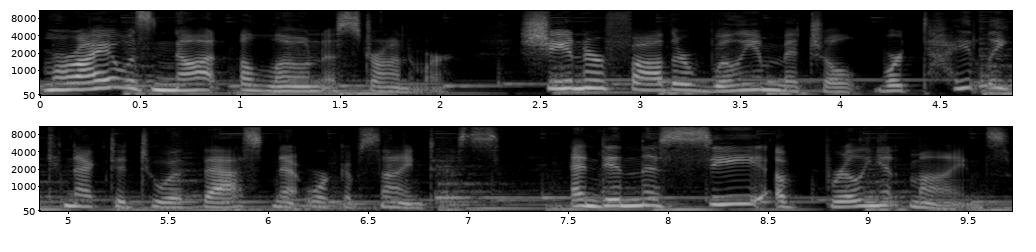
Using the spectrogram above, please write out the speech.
Maria was not a lone astronomer. She and her father, William Mitchell, were tightly connected to a vast network of scientists. And in this sea of brilliant minds,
